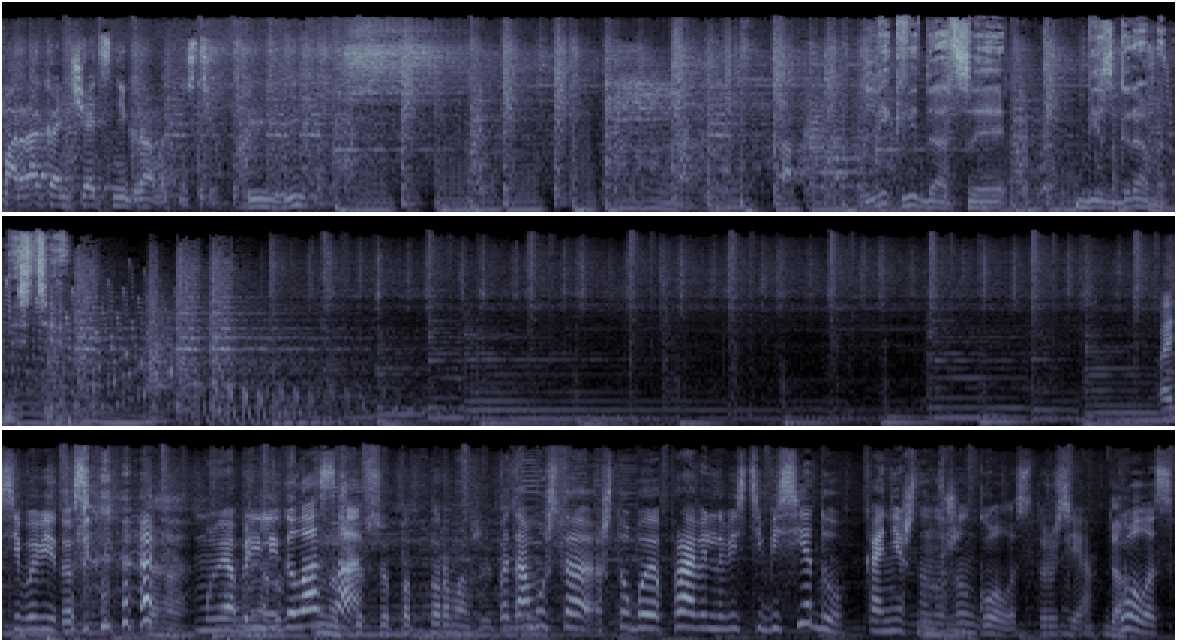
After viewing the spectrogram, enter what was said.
Пора кончать с неграмотностью. Ликвидация безграмотности. Спасибо, Витус. Да. Мы обрели голоса. Все подтормаживает. Потому что, чтобы правильно вести беседу, конечно, нужен голос, друзья. Да. Голос.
